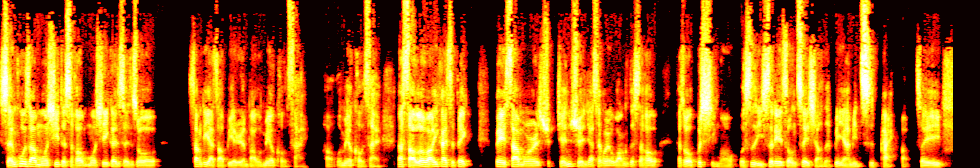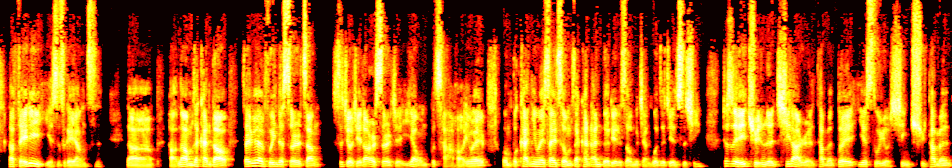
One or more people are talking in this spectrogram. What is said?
神呼召摩西的时候，摩西跟神说：“上帝啊，找别人吧，我没有口才。好，我没有口才。”那扫罗王一开始被被撒摩尔选拣选要成为王的时候，他说：“我不行哦，我是以色列中最小的便雅悯支派。”好，所以那腓力也是这个样子。那好，那我们再看到在约翰福音的十二章十九节到二十二节一样，我们不查哈，因为我们不看，因为上一次我们在看安德烈的时候，我们讲过这件事情，就是有一群人希腊人，他们对耶稣有兴趣，他们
